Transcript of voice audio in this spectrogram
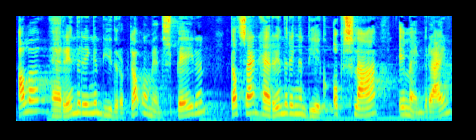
Alle herinneringen die er op dat moment spelen, dat zijn herinneringen die ik opsla in mijn brein.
